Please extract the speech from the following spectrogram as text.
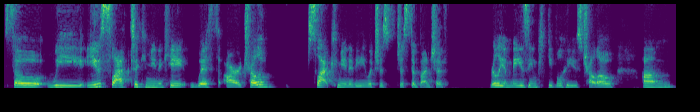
So we use Slack to communicate with our Trello Slack community, which is just a bunch of really amazing people who use Trello um,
